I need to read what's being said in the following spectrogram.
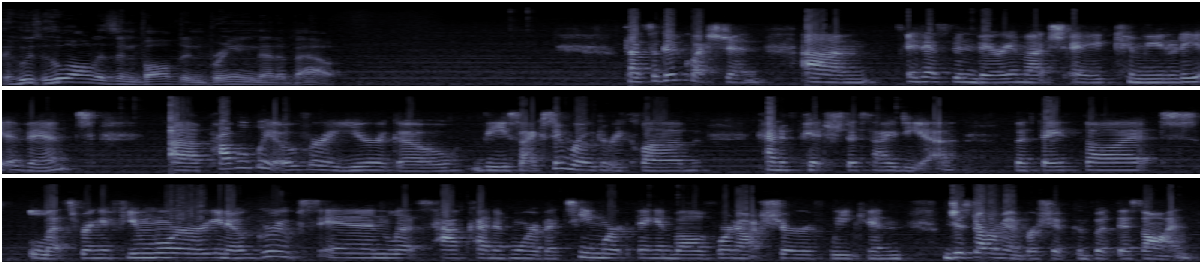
Who all is involved in bringing that about? That's a good question. Um, it has been very much a community event. Uh, probably over a year ago, the Sikeston Rotary Club kind of pitched this idea that they thought let's bring a few more you know groups in. Let's have kind of more of a teamwork thing involved. We're not sure if we can just our membership can put this on.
